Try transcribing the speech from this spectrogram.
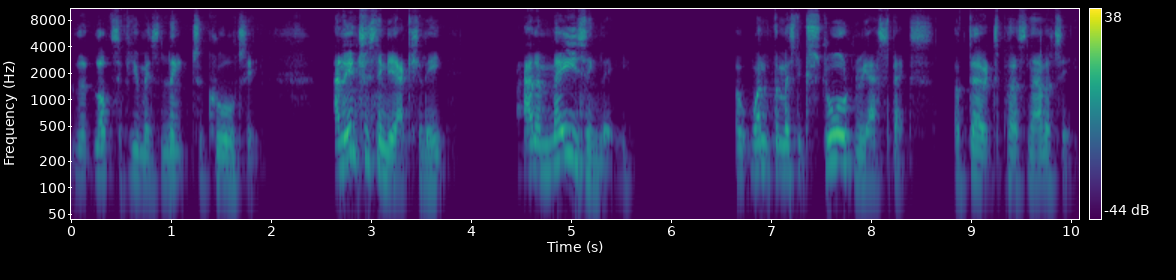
That lots of humor is linked to cruelty. And interestingly, actually, and amazingly, uh, one of the most extraordinary aspects of Derek's personality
